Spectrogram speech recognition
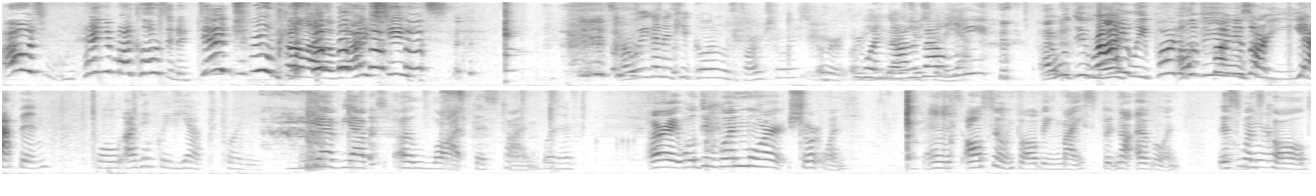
I was hanging my clothes and a dead shrew fell out of my sheets. Are we gonna keep going with farm stories, or are What, you guys not just about gonna me? yap? I will do one. Riley, part of I'll the fun do- is our yapping. Well, I think we've yapped plenty. We have yapped a lot this time. Whatever. All right, we'll do one more short one. And it's also involving mice, but not Evelyn. This Oh, one's called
